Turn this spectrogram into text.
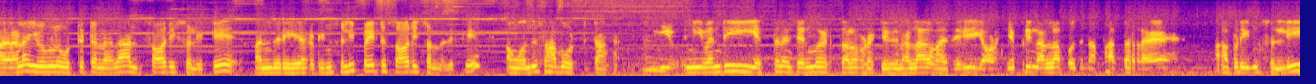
அதனால இவங்களும் விட்டுட்டனால அந்த சாரி சொல்லிட்டு வந்துரு அப்படின்னு சொல்லி போயிட்டு சாரி சொன்னதுக்கு அவங்க வந்து சாபம் விட்டுட்டாங்க. நீ நீ வந்து எத்தனை ஜென்மம் எடுத்தாலும் உனக்கு இது நல்லா ஆகாது. உனக்கு எப்படி நல்லா போகுது நான் பாத்துறேன் அப்படின்னு சொல்லி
